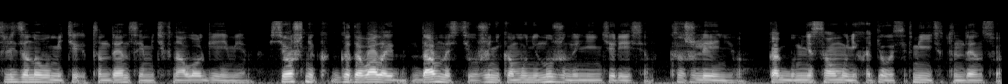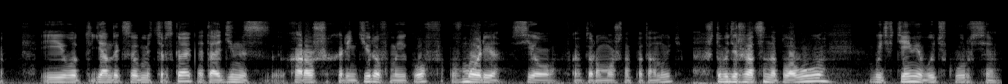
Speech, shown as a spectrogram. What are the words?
Следить за новыми те тенденциями, технологиями. SEOшник годовалой давности уже никому не нужен и не интересен, к сожалению. Как бы мне самому не хотелось отменить эту тенденцию. И вот Яндекс Веб-мастерская – это один из хороших ориентиров, маяков в море SEO, в котором можно потонуть. Чтобы держаться на плаву, быть в теме, быть в курсе.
